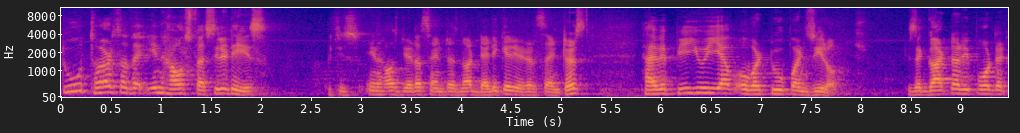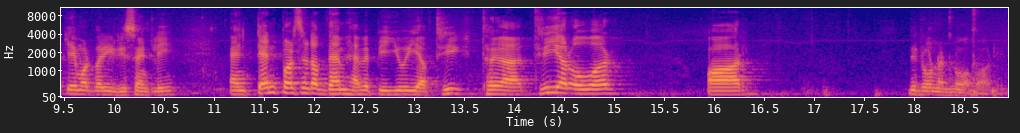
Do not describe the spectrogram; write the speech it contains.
two-thirds of the in-house facilities, which is in-house data centers, not dedicated data centers, have a PUE of over 2.0. It's a Gartner report that came out very recently. And 10% of them have a PUE of three, th uh, three or over or they do not know about it.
